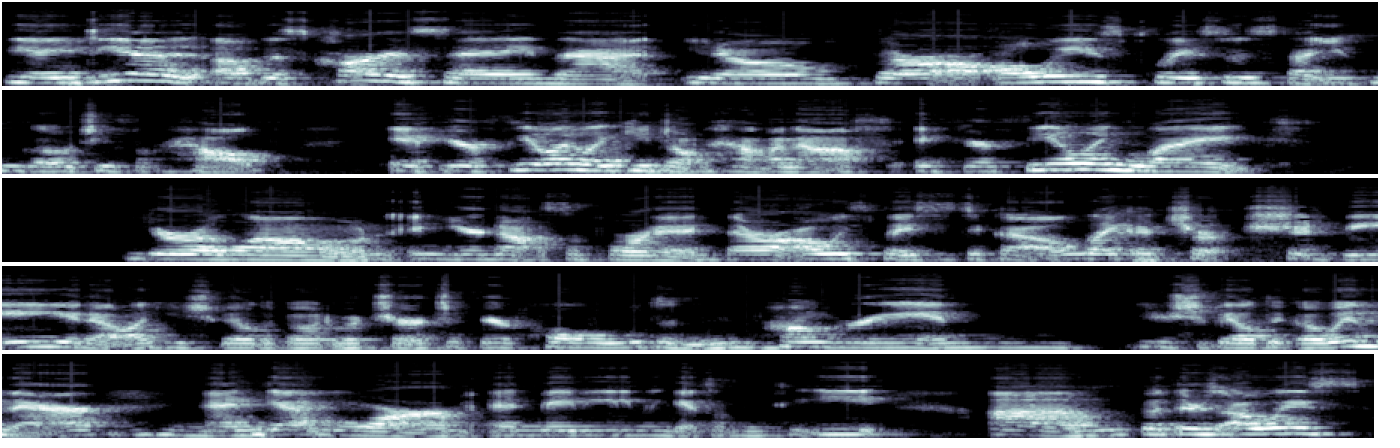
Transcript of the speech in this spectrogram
the idea of this card is saying that, you know, there are always places that you can go to for help. If you're feeling like you don't have enough, if you're feeling like you're alone and you're not supported, there are always places to go, like a church should be. You know, like you should be able to go to a church if you're cold and hungry, and you should be able to go in there Mm-hmm. and get warm and maybe even get something to eat. Um, but there's always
